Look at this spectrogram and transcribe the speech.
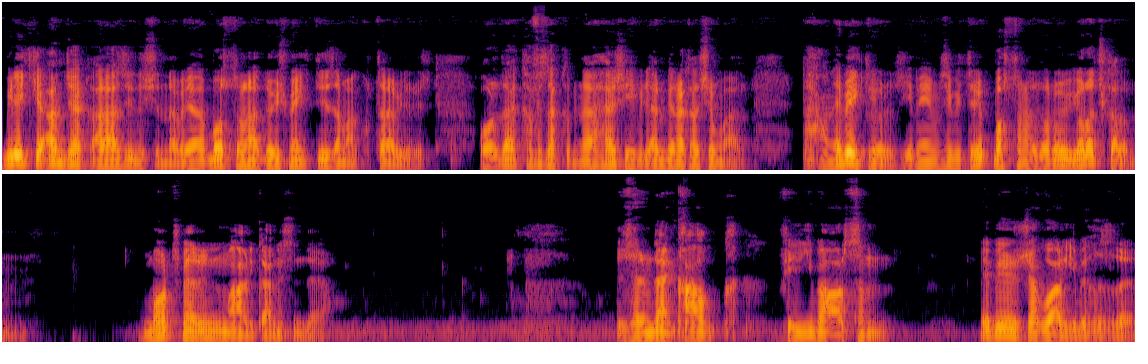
Bileki ancak arazi dışında veya Boston'a dövüşmeye gittiği zaman kurtarabiliriz. Orada kafes hakkında her şeyi bilen bir arkadaşım var. Daha ne bekliyoruz? Yemeğimizi bitirip Boston'a doğru yola çıkalım. Mortimer'in malikanesinde. Üzerimden kalk, fil gibi ağırsın ve bir jaguar gibi hızlı.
